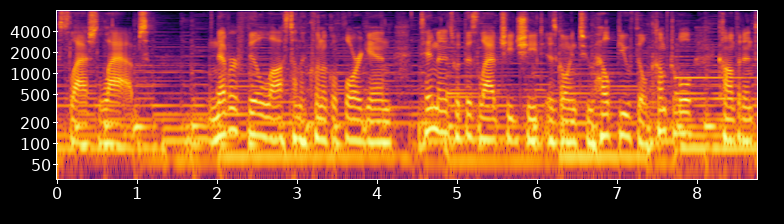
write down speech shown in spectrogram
slash labs. Never feel lost on the clinical floor again. 10 minutes with this lab cheat sheet is going to help you feel comfortable, confident,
